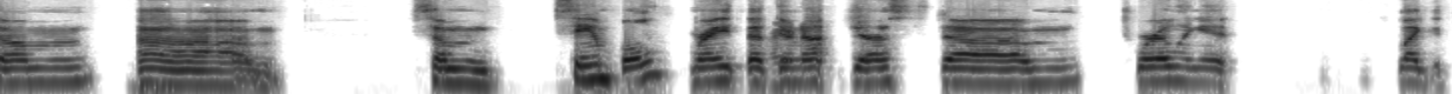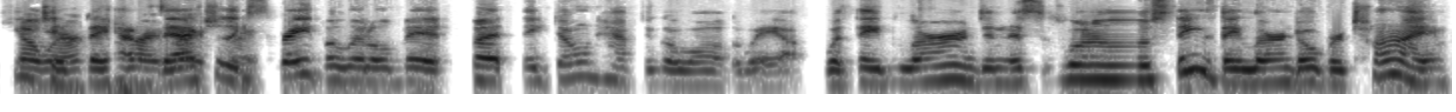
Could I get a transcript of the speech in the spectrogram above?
some um, some sample, right? That right. they're not just um, twirling it like a Q-tip. Nowhere. They have right, to actually right, scrape a little bit, but they don't have to go all the way up. What they've learned, and this is one of those things they learned over time,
